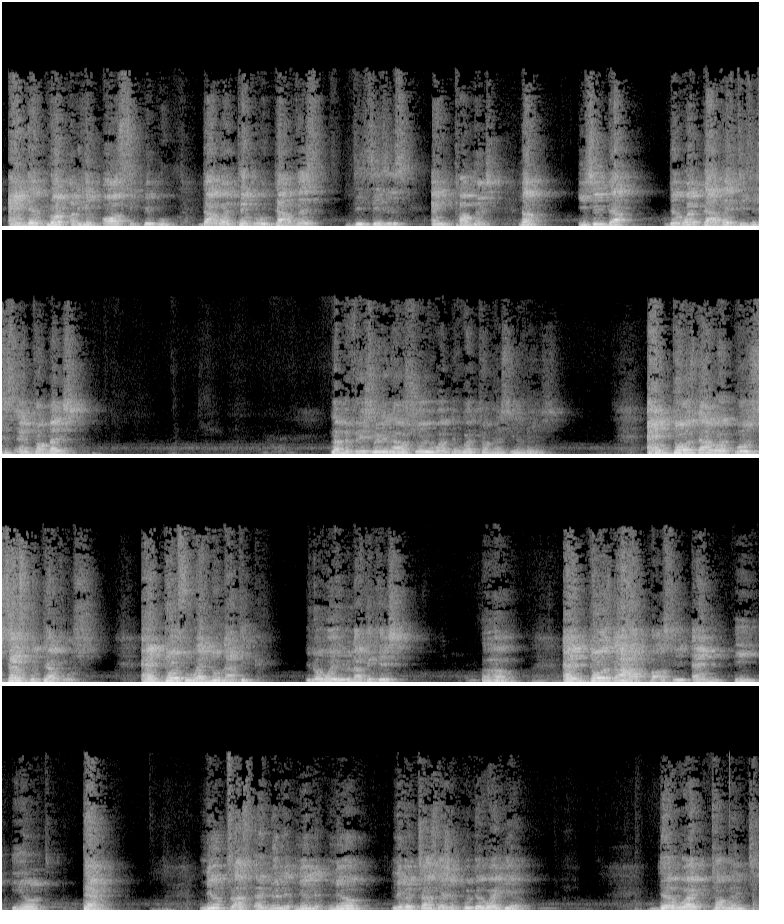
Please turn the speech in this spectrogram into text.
and they brought on him all sick people that were taken with diverse diseases and torments. Now, you see that the word diverse diseases and torments. Let me finish reading. I'll show you what the word torments here means. And those that were possessed with devils, and those who were lunatic. You know who a lunatic is? Uh huh and those that had palsy, and he healed them. New, trans, uh, new, new, new Living Translation put the word here. The word torment.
